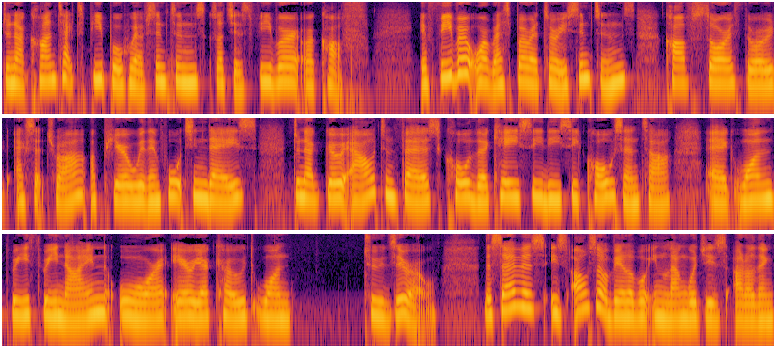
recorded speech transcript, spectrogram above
Do not contact people who have symptoms such as fever or cough. If fever or respiratory symptoms, cough, sore throat, etc., appear within 14 days, do not go out and first call the KCDC call center at 1339 or area code 120. The service is also available in languages other than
